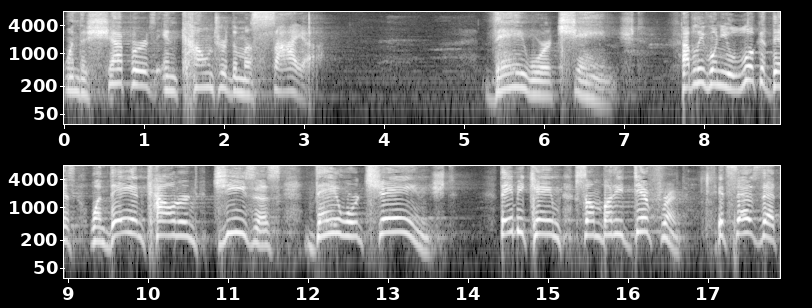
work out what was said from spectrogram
when the shepherds encountered the Messiah, they were changed. I believe when you look at this, when they encountered Jesus, they were changed. They became somebody different. It says that,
